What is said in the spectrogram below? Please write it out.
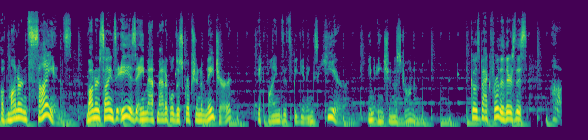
of modern science. Modern science is a mathematical description of nature. It finds its beginnings here in ancient astronomy. It goes back further. There's this uh,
